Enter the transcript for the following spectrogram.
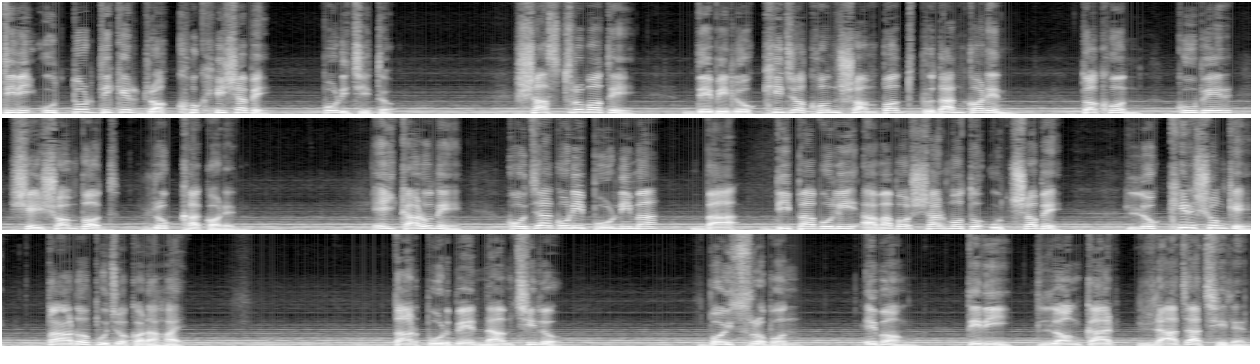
তিনি উত্তর দিকের রক্ষক হিসাবে পরিচিত। শাস্ত্রমতে দেবী লক্ষ্মী যখন সম্পদ প্রদান করেন, তখন কুবের সেই সম্পদ রক্ষা করেন। এই কারণে কোজাগরী পূর্ণিমা বা দীপাবলি আমাবস্যার মতো উৎসবে লক্ষ্মীর সঙ্গে তাঁরও পুজো করা হয়। তার পূর্বে নাম ছিল বৈশ্রবণ এবং তিনি লঙ্কার রাজা ছিলেন।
